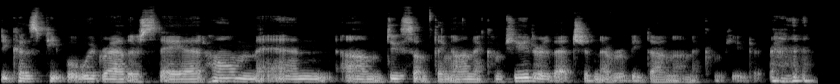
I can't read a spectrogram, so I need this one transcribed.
because people would rather stay at home and um, do something on a computer that should never be done on a computer.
